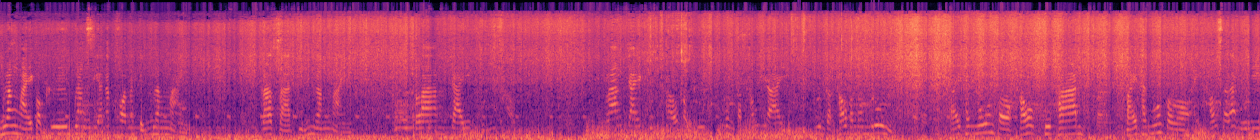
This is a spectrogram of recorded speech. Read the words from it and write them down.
เมืองใหม่ก็คือเมืองเสียนครมันเป็นเมืองใหม่ ปราสาทหินเมืองใหม่ กลางใจขุนเขากลางใจขุนเขาก็คือรุ่นกับเขาใหญ่รุ่นกับเขาพนมรุ่งไปทางนู้นก็เขาภูพานไปทางนู้นก็ไอ้เขาสระบุรี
